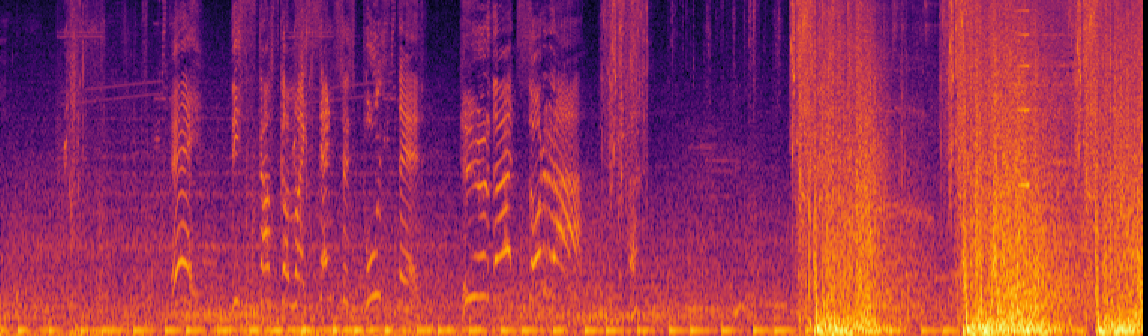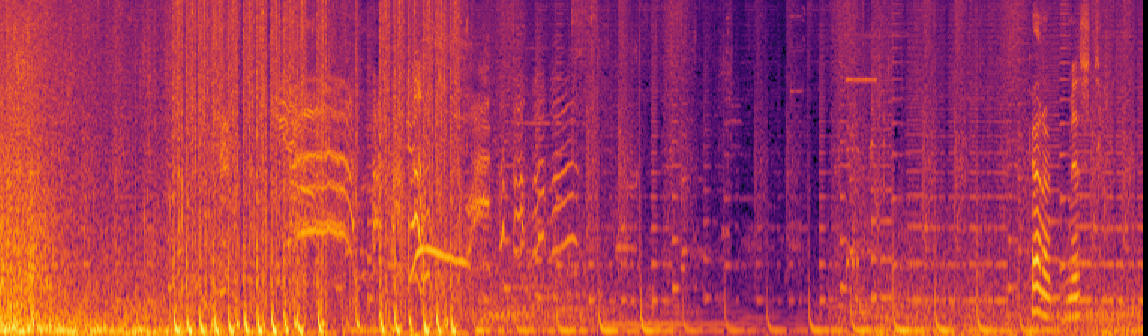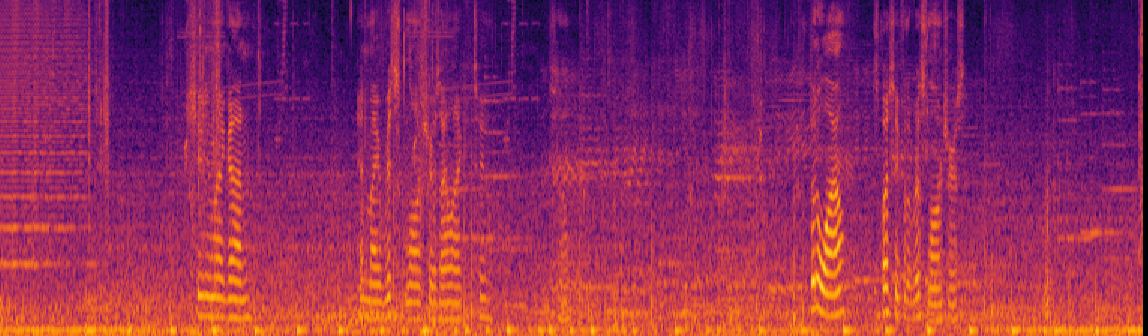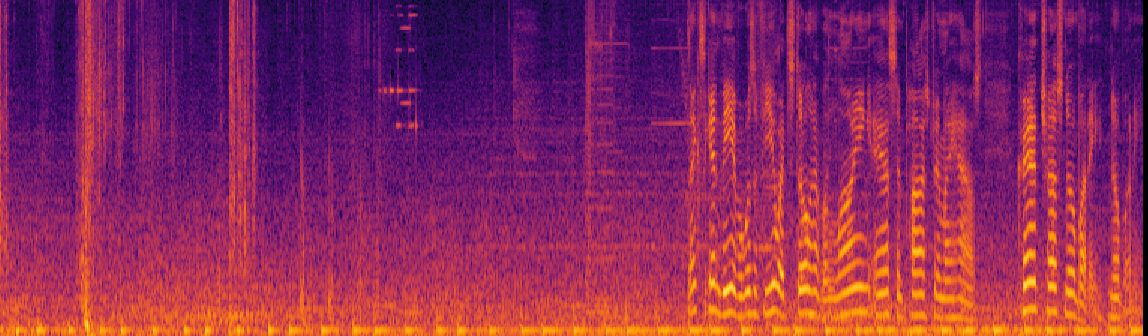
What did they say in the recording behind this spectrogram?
Hey! This stuff's got my senses boosted! Hear that, Zorra? Kind of missed shooting my gun and my wrist launchers I like too. So it's been a while, especially for the wrist launchers. Thanks again, V. If it wasn't for you, I'd still have a lying ass imposter in my house. Can't trust nobody. Nobody.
